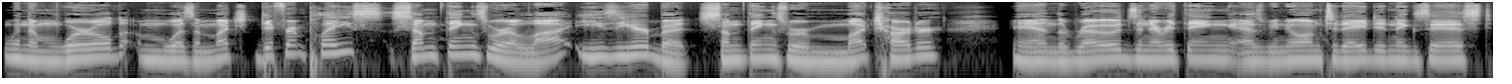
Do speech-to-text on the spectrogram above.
when the world was a much different place. Some things were a lot easier, but some things were much harder. And the roads and everything as we know them today didn't exist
